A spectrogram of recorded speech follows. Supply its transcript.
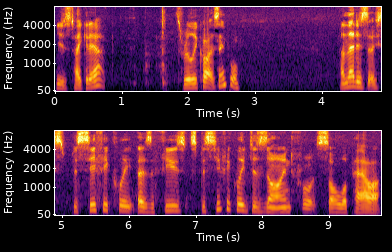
you just take it out. It's really quite simple. And that is a specifically that is a fuse specifically designed for solar power.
